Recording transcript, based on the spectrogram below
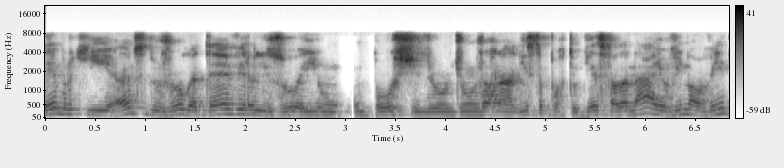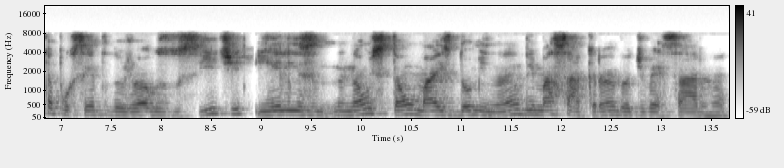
lembro que antes do jogo até viralizou aí um, um post de um, de um jornalista português falando: Ah, eu vi 90% dos jogos do City e eles não estão mais dominando e massacrando o adversário, né?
